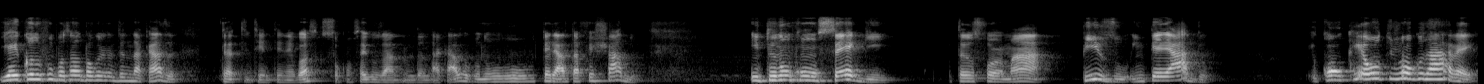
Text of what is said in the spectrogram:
E aí quando eu fui botar o bagulho dentro da casa, tem, tem, negócio que só consegue usar dentro da casa quando o telhado tá fechado. E tu não consegue transformar piso em telhado. Qualquer outro jogo dá, velho.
